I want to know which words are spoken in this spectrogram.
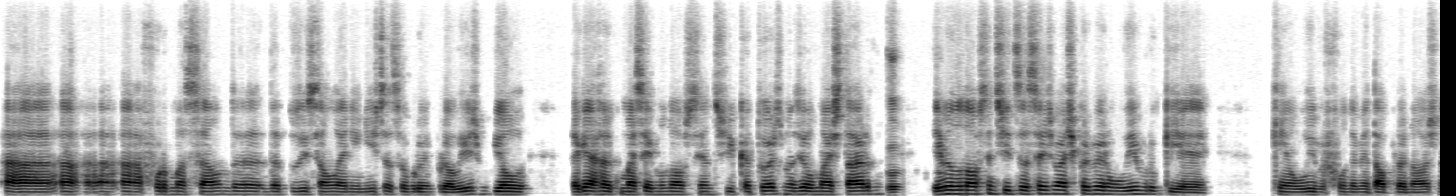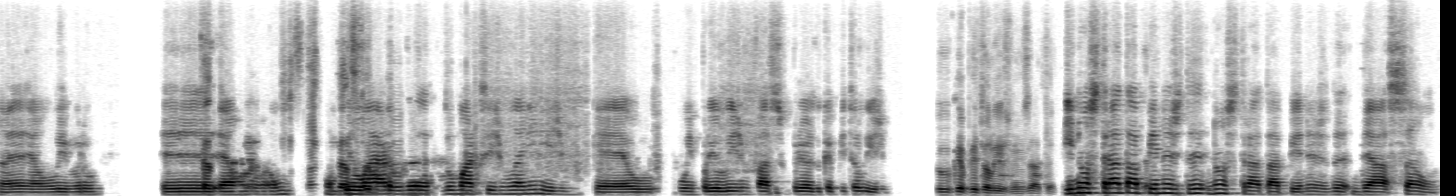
à, à, formação da, da posição leninista sobre o imperialismo. Ele, a guerra começa em 1914, mas ele mais tarde, em 1916, vai escrever um livro que é, que é um livro fundamental para nós, não é? É um livro eh, é um, um, um pilar de, do marxismo-leninismo, que é o, o imperialismo face superior do capitalismo do capitalismo, exatamente. E não se trata apenas de não se trata apenas de, de ação,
